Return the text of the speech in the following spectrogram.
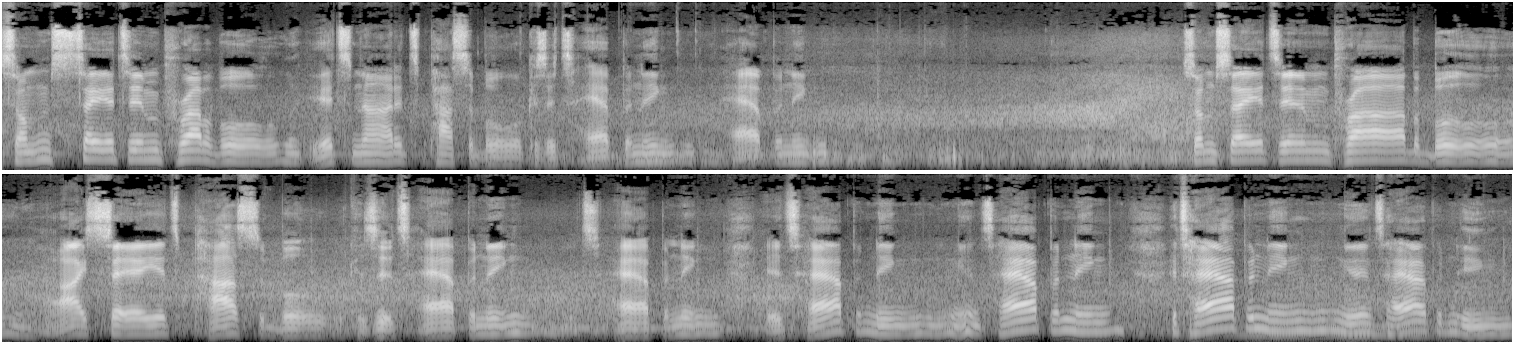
Some say it's improbable, it's not, it's possible, because it's happening, happening. Some say it's improbable, I say it's possible, because it's happening, it's happening, it's happening, it's happening, it's happening, it's happening.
